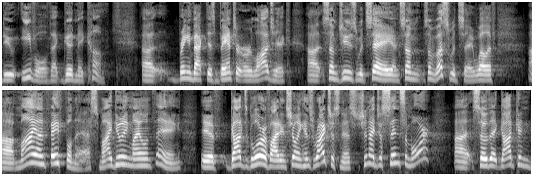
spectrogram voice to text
do evil that good may come? Uh, bringing back this banter or logic, uh, some Jews would say, and some, some of us would say, well, if uh, my unfaithfulness, my doing my own thing, if God's glorified in showing his righteousness, shouldn't I just sin some more? Uh, so that God can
